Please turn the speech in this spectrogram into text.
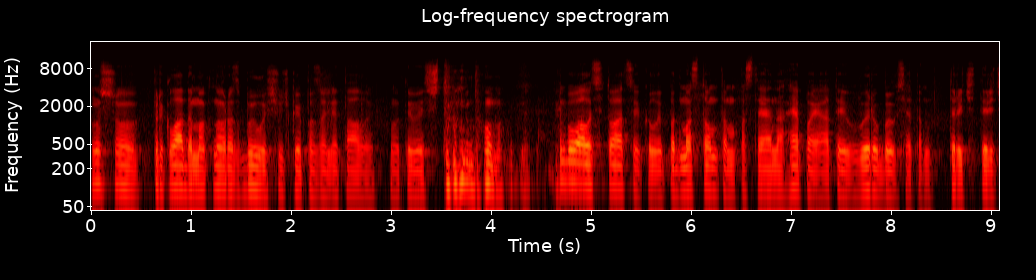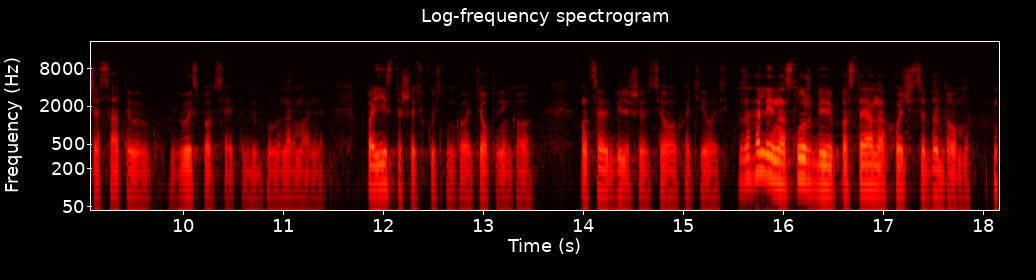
Ну що, прикладом окно розбили, щучкою позалітали. От і весь штурм вдома. Бували ситуації, коли під мостом там постійно гепає, а ти вирубився там 3-4 часа, ти виспався і тобі було нормально. Поїсти щось вкусненького, тепленького. Оце більше всього хотілося. Взагалі на службі постійно хочеться додому.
